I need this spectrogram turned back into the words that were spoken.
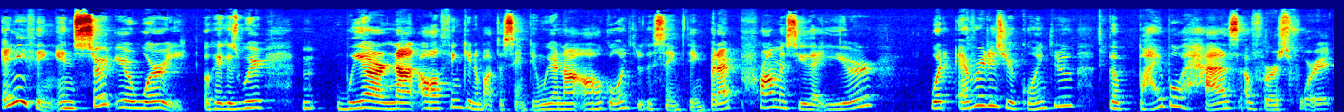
anything, insert your worry. Okay, because we're we are not all thinking about the same thing. We are not all going through the same thing. But I promise you that you're, whatever it is you're going through, the Bible has a verse for it.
